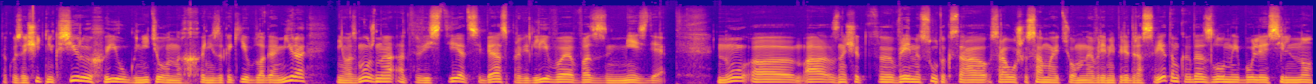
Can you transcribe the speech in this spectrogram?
такой защитник сирых и угнетенных. Ни за какие блага мира невозможно отвести от себя справедливое возмездие. Ну, а, а значит, время суток с самое темное время перед рассветом, когда зло наиболее сильно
